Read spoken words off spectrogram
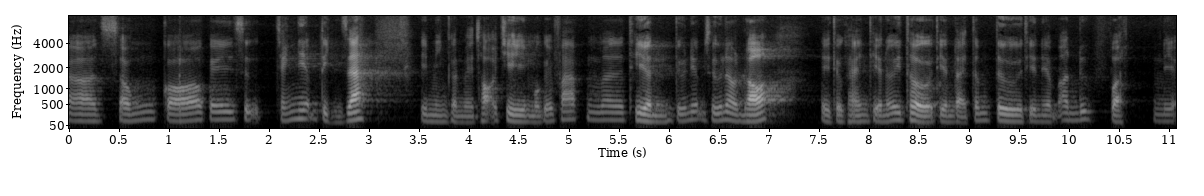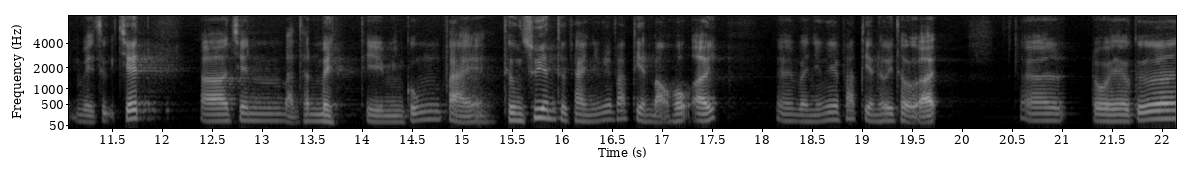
uh, sống có cái sự chánh niệm tỉnh giác thì mình cần phải thọ trì một cái pháp thiền tứ niệm xứ nào đó để thực hành thiền hơi thở thiền đại tâm từ thiền niệm ân đức phật niệm về sự chết uh, trên bản thân mình. Thì mình cũng phải thường xuyên thực hành những cái pháp thiền bảo hộ ấy. Ờ, và những cái phát thiền hơi thở ấy. Ờ, rồi cứ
